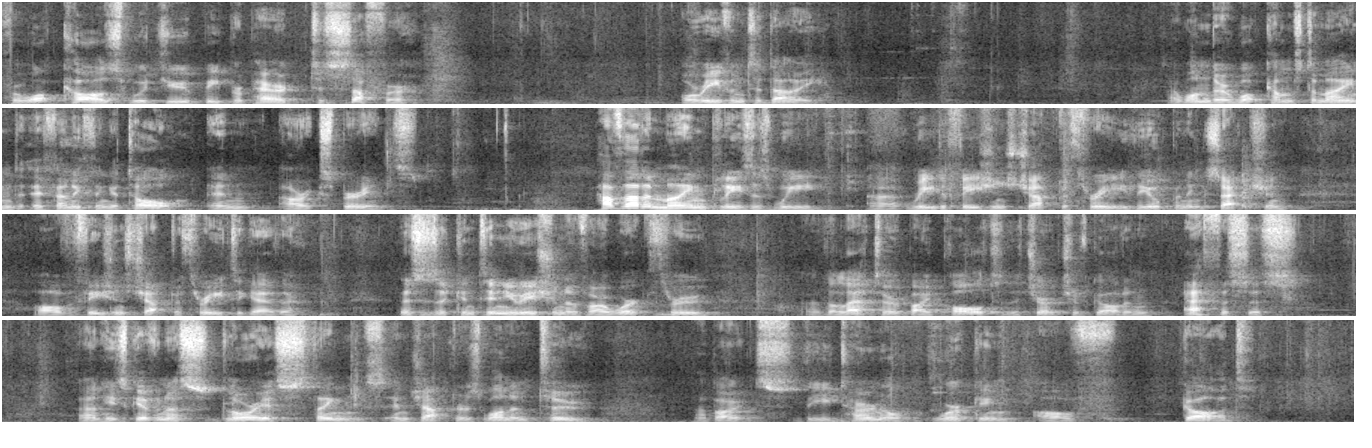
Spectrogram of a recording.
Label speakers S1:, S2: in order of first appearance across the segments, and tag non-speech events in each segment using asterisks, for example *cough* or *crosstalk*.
S1: For what cause would you be prepared to suffer or even to die? I wonder what comes to mind, if anything at all, in our experience. Have that in mind, please, as we uh, read Ephesians chapter 3, the opening section of Ephesians chapter 3 together. This is a continuation of our work through uh, the letter by Paul to the Church of God in Ephesus. And he's given us glorious things in chapters 1 and 2 about the eternal working of God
